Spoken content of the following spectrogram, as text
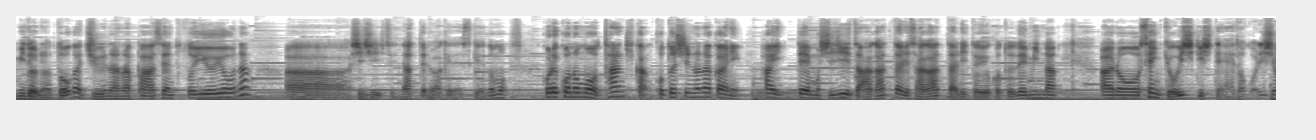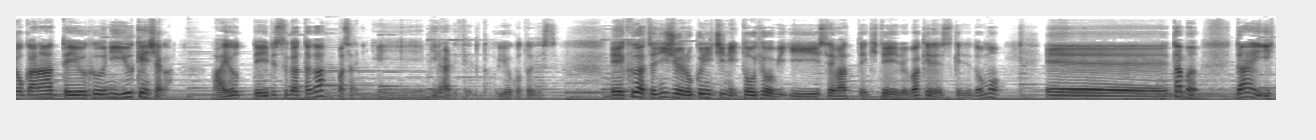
緑の党が17%というようなあ支持率になってるわけですけれども、これこのもう短期間、今年の中に入って、もう支持率上がったり下がったりということで、みんな、あの、選挙を意識して、どこにしようかなっていうふうに有権者が迷っている姿がまさに、見られているということです。えー、9月26日に投票日迫ってきているわけですけれども、えー、多分、第1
